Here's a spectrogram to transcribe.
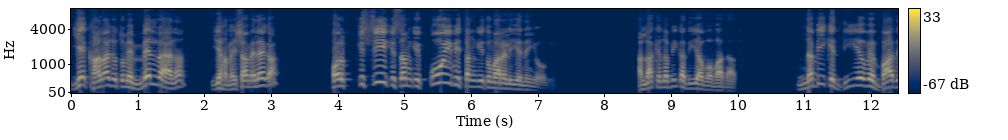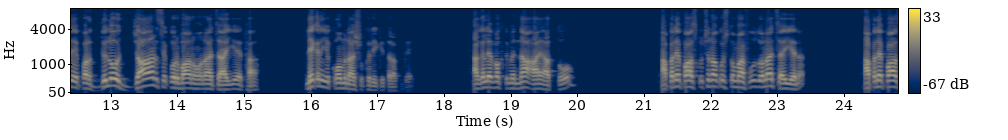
یہ کھانا جو تمہیں مل رہا ہے نا، یہ ہمیشہ ملے گا اور کسی قسم کی کوئی بھی تنگی تمہارے لیے نہیں ہوگی۔ اللہ کے نبی کا دیا وہ وعدہ تھا۔ نبی کے دیے ہوئے وعدے پر دل و جان سے قربان ہونا چاہیے تھا، لیکن یہ قوم نا شکری کی طرف گئی۔ اگلے وقت میں نہ آیا تو اپنے پاس کچھ نہ کچھ تو محفوظ ہونا چاہیے نا۔ اپنے پاس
